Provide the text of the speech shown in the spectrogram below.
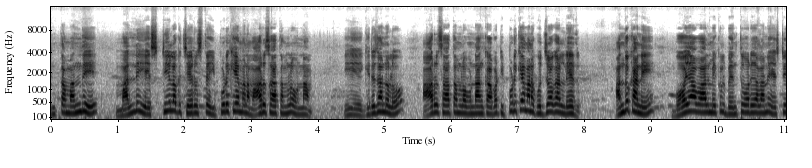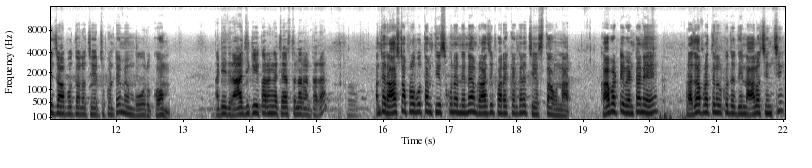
ఇంతమంది మళ్ళీ ఎస్టీలకు చేరుస్తే ఇప్పటికే మనం ఆరు శాతంలో ఉన్నాం. ఈ గిరిజనులు ఆరు శాతంలో ఉన్నాం కాబట్టి ఇప్పటికే మనకు ఉద్యోగాలు లేదు. అందుకని బోయా వాల్మీకులు బెంతువర్యాలను ఎస్టీ జాబితాలో చేర్చుకుంటే మేము ఊరుకోం. అంటే ఇది రాజకీయ పరంగా చేస్తున్నారంటారా? అంటే రాష్ట్ర ప్రభుత్వం తీసుకున్న నిర్ణయం రాజకీయపరంగానే చేస్తూ ఉన్నారు. కాబట్టి వెంటనే ప్రజాప్రతినిధులు కొద్దిగా దీన్ని ఆలోచించి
